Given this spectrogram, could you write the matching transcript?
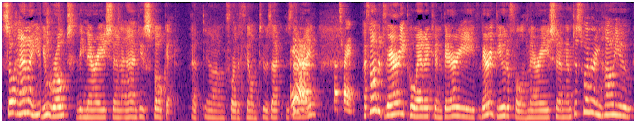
So Anna, you, you wrote the narration and you spoke it at, um, for the film too. Is that is that Yeah. right? That's right. I found it very poetic and very very beautiful narration. I'm just wondering how you,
